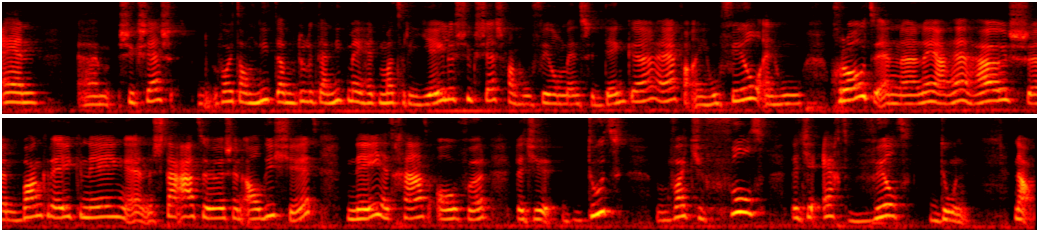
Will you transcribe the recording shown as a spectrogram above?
En um, succes wordt dan niet, dan bedoel ik daar niet mee het materiële succes van hoeveel mensen denken, hè, van hoeveel en hoe groot en uh, nou ja, hè, huis en bankrekening en status en al die shit. Nee, het gaat over dat je doet wat je voelt dat je echt wilt doen. Nou,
